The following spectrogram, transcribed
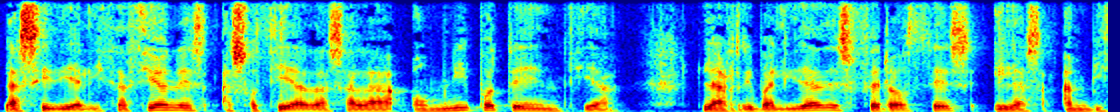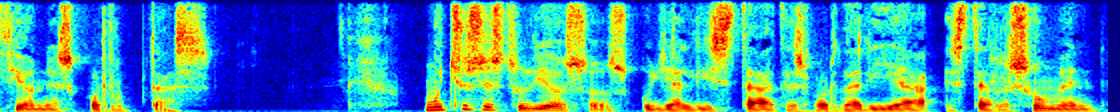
las idealizaciones asociadas a la omnipotencia, las rivalidades feroces y las ambiciones corruptas. Muchos estudiosos, cuya lista desbordaría este resumen,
